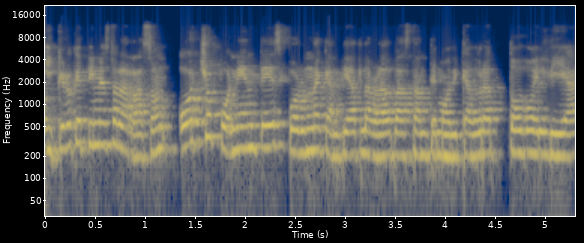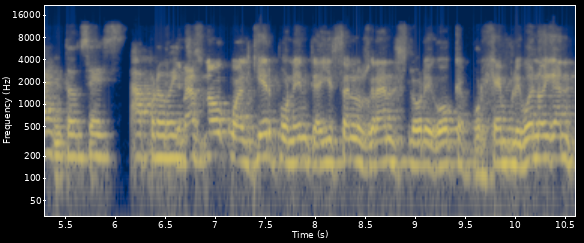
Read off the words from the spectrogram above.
y creo que tienes toda la razón. Ocho ponentes por una cantidad, la verdad, bastante módica, dura todo el día, entonces aprovechen. Además, no cualquier ponente, ahí están los grandes, Lore Goca, por ejemplo. Y bueno, oigan,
